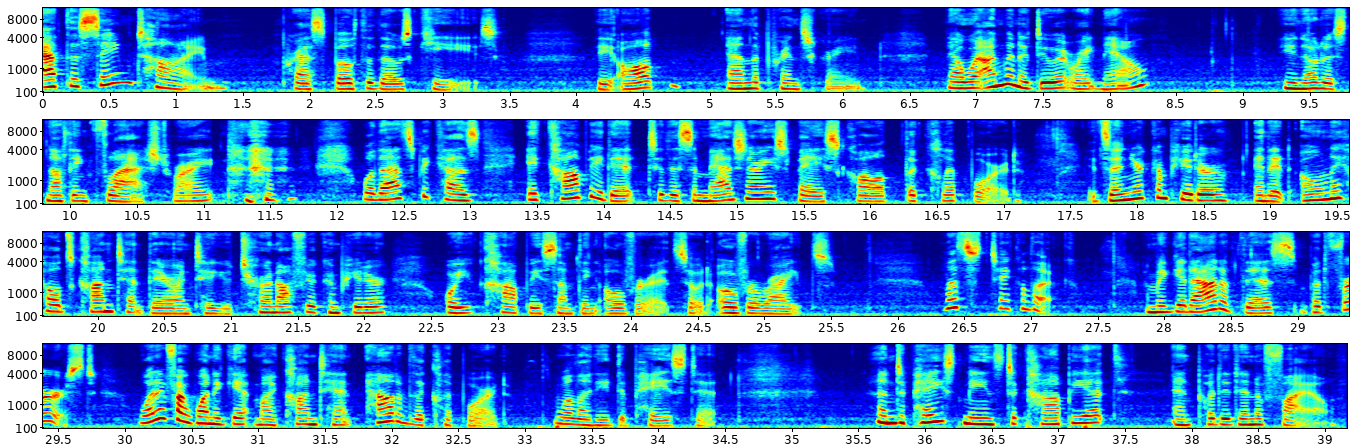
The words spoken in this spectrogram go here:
At the same time, press both of those keys, the Alt and the print screen. Now, I'm going to do it right now, you notice nothing flashed, right? well, that's because it copied it to this imaginary space called the clipboard. It's in your computer and it only holds content there until you turn off your computer or you copy something over it, so it overwrites. Let's take a look. I'm going to get out of this, but first, what if I want to get my content out of the clipboard? Well, I need to paste it. And to paste means to copy it and put it in a file.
